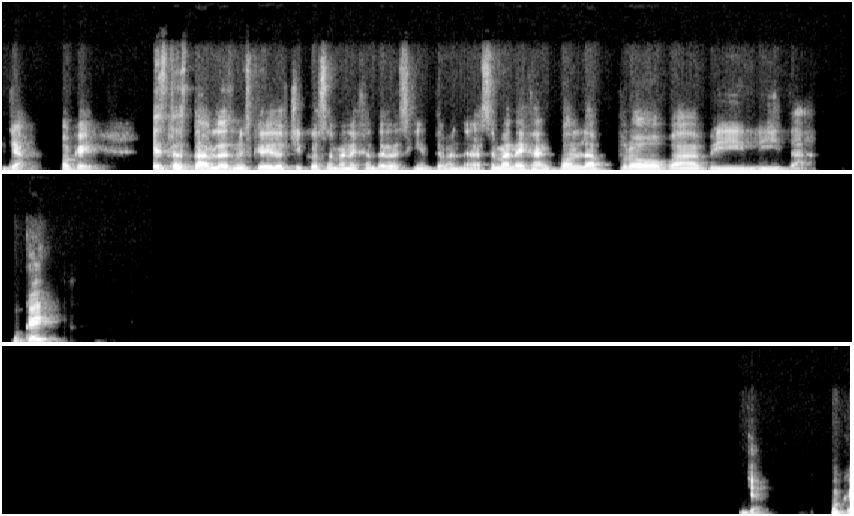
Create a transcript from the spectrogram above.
Ya, ok. Estas tablas, mis queridos chicos, se manejan de la siguiente manera. Se manejan con la probabilidad. ¿Ok? Ya, ok.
